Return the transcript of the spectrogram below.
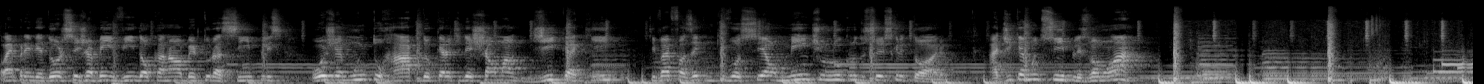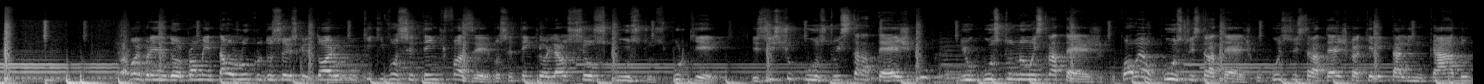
Olá, empreendedor, seja bem-vindo ao canal Abertura Simples. Hoje é muito rápido, eu quero te deixar uma dica aqui que vai fazer com que você aumente o lucro do seu escritório. A dica é muito simples, vamos lá? Empreendedor, para aumentar o lucro do seu escritório, o que, que você tem que fazer? Você tem que olhar os seus custos. Por quê? Existe o custo estratégico e o custo não estratégico. Qual é o custo estratégico? O custo estratégico é aquele que está linkado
